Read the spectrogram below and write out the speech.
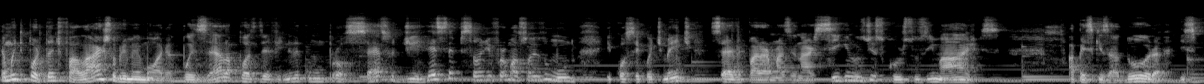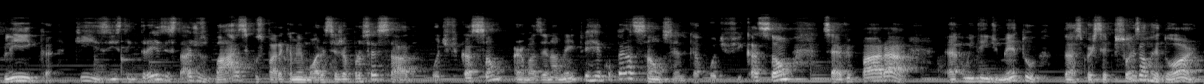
É muito importante falar sobre memória, pois ela pode ser definida como um processo de recepção de informações do mundo e, consequentemente, serve para armazenar signos, discursos e imagens. A pesquisadora explica que existem três estágios básicos para que a memória seja processada: codificação, armazenamento e recuperação, sendo que a codificação serve para é, o entendimento das percepções ao redor,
